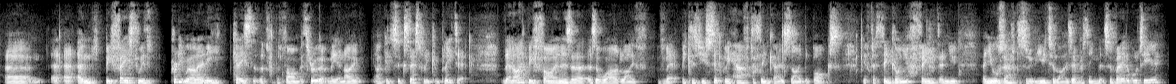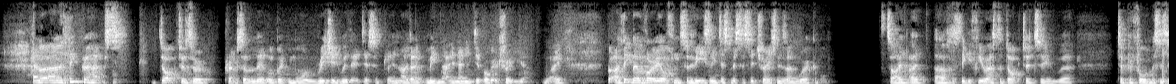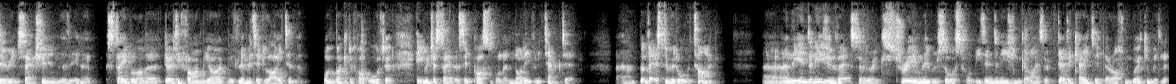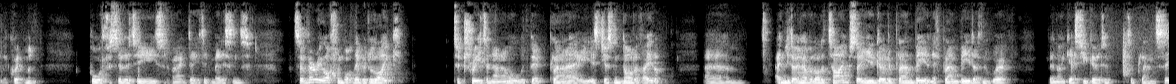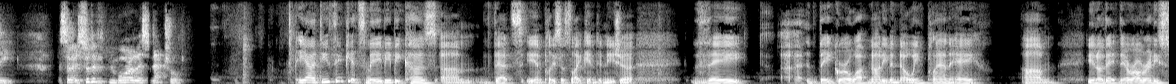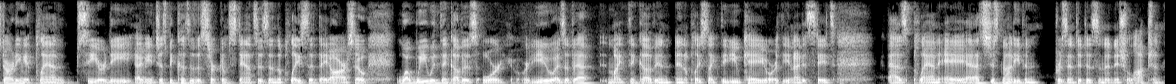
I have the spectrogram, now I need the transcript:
uh, and be faced with pretty well any case that the, the, farmer threw at me and I, I could successfully complete it, then I'd be fine as a, as a wildlife vet because you simply have to think outside the box. You have to think on your feet and you, and you also have to sort of utilize everything that's available to you. And I, and I think perhaps doctors are perhaps a little bit more rigid with their discipline. I don't mean that in any derogatory way, but I think they'll very often sort of easily dismiss a situation as unworkable. So I, I, to think if you asked a doctor to uh, to perform a cesarean section in the, in a stable on a dirty farmyard with limited light and one bucket of hot water, he would just say that's impossible and not even attempt it. Uh, but vets do it all the time. Uh, and the Indonesian vets are extremely resourceful. These Indonesian guys are dedicated. They're often working with little equipment, poor facilities, sort of outdated medicines. So very often, what they would like to treat an animal with their plan A is just not available. Um, and you don't have a lot of time, so you go to plan B. And if plan B doesn't work, then I guess you go to, to plan C. So it's sort of more or less natural. Yeah, do you think it's maybe because um, vets in places like Indonesia, they uh, they grow up not even knowing Plan A? Um, you know, they, they're already starting at plan C or D. I mean, just because of the circumstances and the place that they are. So what we would think of as, or, or you as a vet might think of in, in a place like the UK or the United States as plan A, that's just not even presented as an initial option.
